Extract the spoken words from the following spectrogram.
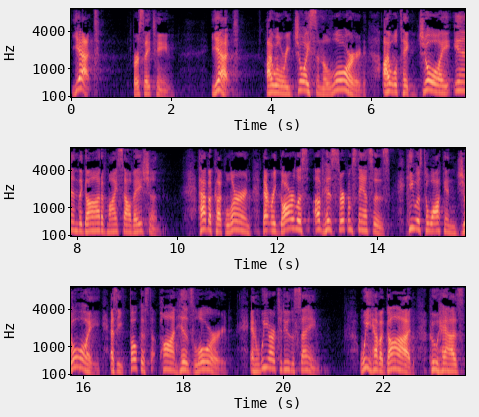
Yet, verse 18, yet I will rejoice in the Lord. I will take joy in the God of my salvation. Habakkuk learned that regardless of his circumstances, he was to walk in joy as he focused upon his Lord. And we are to do the same. We have a God who has,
